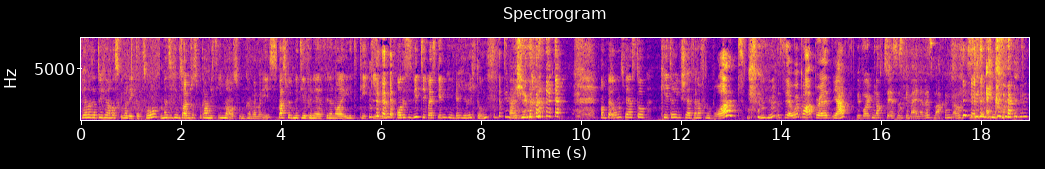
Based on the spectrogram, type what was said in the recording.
wir haben uns natürlich noch was überlegt dazu. Man sich im Zeugenschutzprogramm nicht immer ausruhen kann, wenn man isst. Was würden wir dir für eine, für eine neue Identität geben? Und es ist witzig, weil es geht nämlich in die gleiche Richtung. Und bei uns wärst du Catering-Chef einer Flug. What? Das ist ja urcorporate. Ja? Wir wollten noch zuerst was Gemeineres machen, aber uns ist nichts eingefallen.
